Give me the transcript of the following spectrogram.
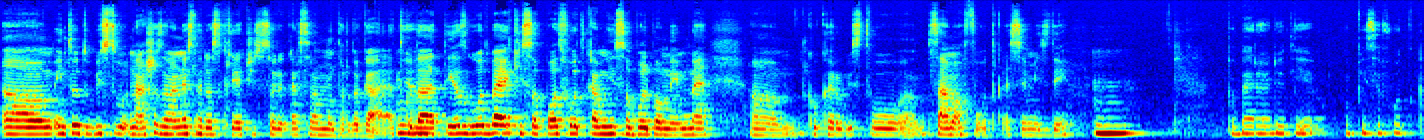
Um, in tudi v bistvu naša zunanjost ne razkrije čisto vse, kar se nam noter dogaja. Tako da te zgodbe, ki so pod fotkami, so bolj pomembne, um, kot kar v bistvu um, sama fotka, se mi zdi. Mm. Poberajo ljudje opise fotk.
